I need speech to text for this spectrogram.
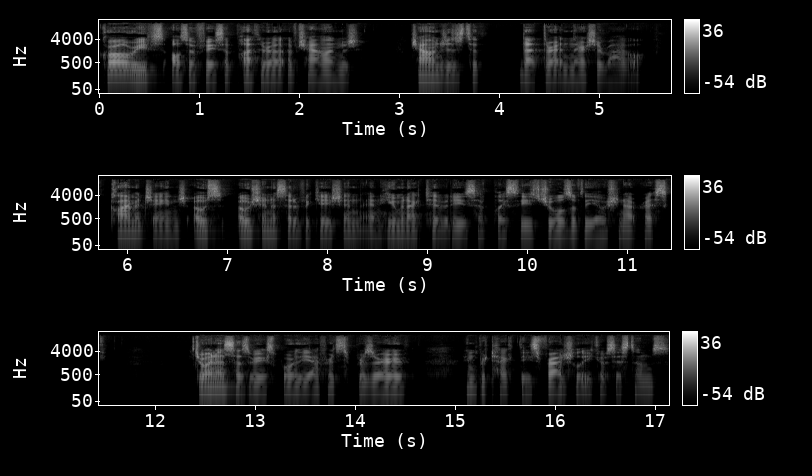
coral reefs also face a plethora of challenge, challenges to, that threaten their survival. Climate change, ocean acidification, and human activities have placed these jewels of the ocean at risk. Join us as we explore the efforts to preserve and protect these fragile ecosystems.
